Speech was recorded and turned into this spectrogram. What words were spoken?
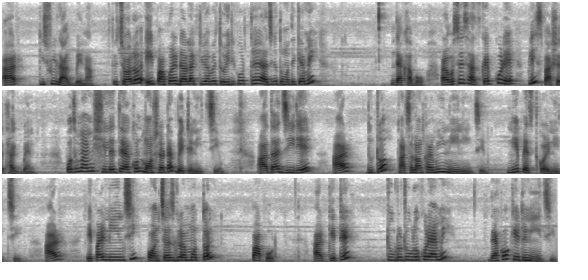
আর কিছুই লাগবে না। তো চলো এই পাঁপড়ের ডালনা কীভাবে তৈরি করতে হয় আজকে তোমাদেরকে আমি দেখাবো। আর অবশ্যই সাবস্ক্রাইব করে প্লিজ পাশে থাকবেন। প্রথমে আমি শিলেতে এখন মশলাটা বেটে নিচ্ছি। আদা, জিরে আর দুটো কাঁচা লঙ্কা আমি নিয়ে নিয়েছি। নিয়ে পেস্ট করে নিচ্ছি। আর এপারে নিয়ে নিচ্ছি পঞ্চাশ গ্রাম মতন পাঁপড়। আর কেটে টুকরো টুকরো করে আমি, দেখো, কেটে নিয়েছি।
